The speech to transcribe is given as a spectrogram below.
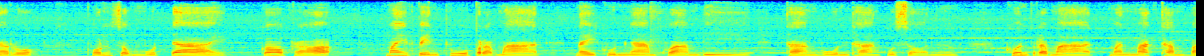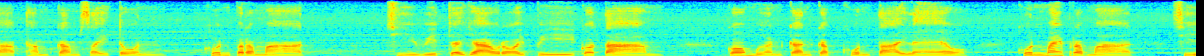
นรก พ้นสมมุติได้ ก็เพราะไม่เป็นผู้ประมาทในคุณงามความดี ทางบุญทางกุศล คนประมาทมันมักทำบาปทำกรรมใส่ตน คนประมาท ชีวิตจะยาวร้อยปีก็ตาม ก็เหมือนกันกับคนตายแล้ว คนไม่ประมาท ชี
